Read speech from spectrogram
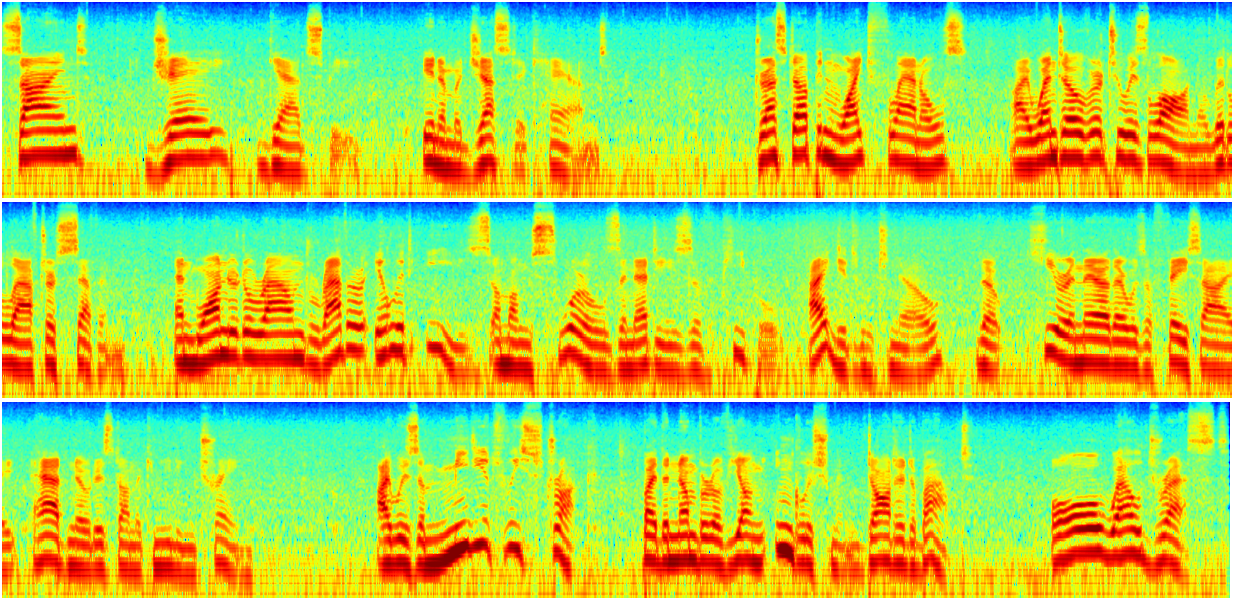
Signed, J. Gatsby, in a majestic hand. Dressed up in white flannels, I went over to his lawn a little after seven and wandered around rather ill at ease among swirls and eddies of people I didn't know, though here and there there was a face I had noticed on the commuting train. I was immediately struck by the number of young Englishmen dotted about, all well dressed,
